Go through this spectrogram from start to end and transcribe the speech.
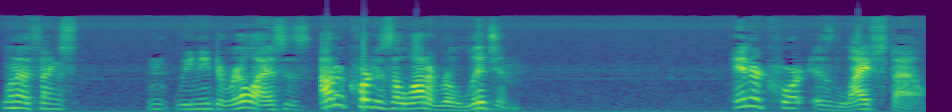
one of the things we need to realize is outer court is a lot of religion. Inner court is lifestyle.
